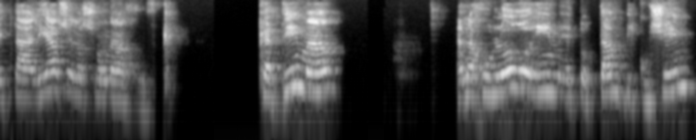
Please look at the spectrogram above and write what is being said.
את העלייה של השמונה אחוז. קדימה אנחנו לא רואים את אותם ביקושים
